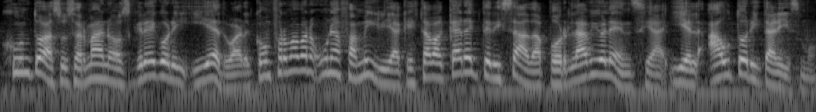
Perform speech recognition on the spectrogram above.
junto a sus hermanos Gregory y Edward, conformaban una familia que estaba caracterizada por la violencia y el autoritarismo.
